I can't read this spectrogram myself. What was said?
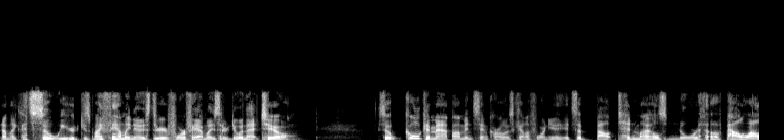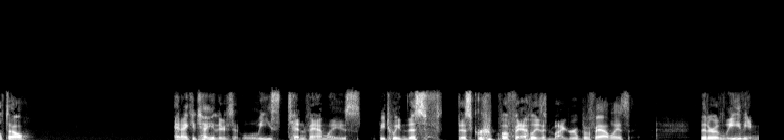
And I'm like, that's so weird because my family knows three or four families that are doing that too. So go look at a map. I'm in San Carlos, California. It's about 10 miles north of Palo Alto. And I can tell you there's at least 10 families between this this group of families and my group of families that are leaving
